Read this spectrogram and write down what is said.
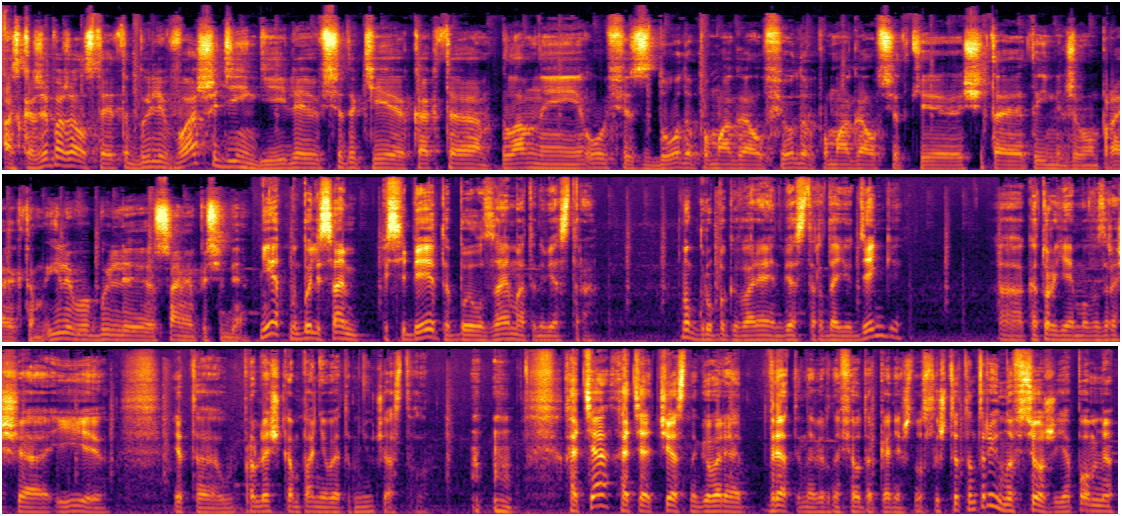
А скажи, пожалуйста, это были ваши деньги или все-таки как-то главный офис Дода помогал, Федор помогал, все-таки считая это имиджевым проектом, или вы были сами по себе? Нет, мы были сами по себе, это был займ от инвестора. Ну, грубо говоря, инвестор дает деньги, который я ему возвращаю, и эта управляющая компания в этом не участвовала. хотя, хотя, честно говоря, вряд ли, наверное, Федор, конечно, услышит это интервью, но все же, я помню,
